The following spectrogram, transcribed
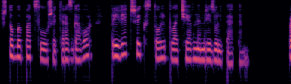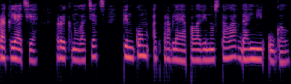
чтобы подслушать разговор, приведший к столь плачевным результатам. «Проклятье!» — рыкнул отец, пинком отправляя половину стола в дальний угол.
